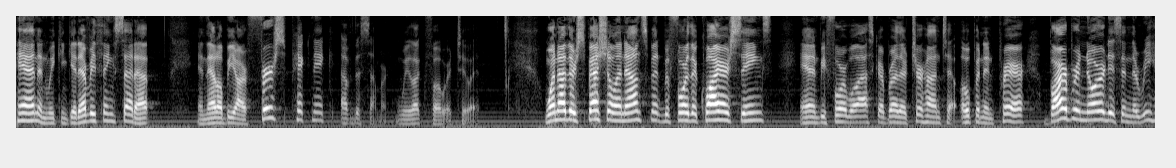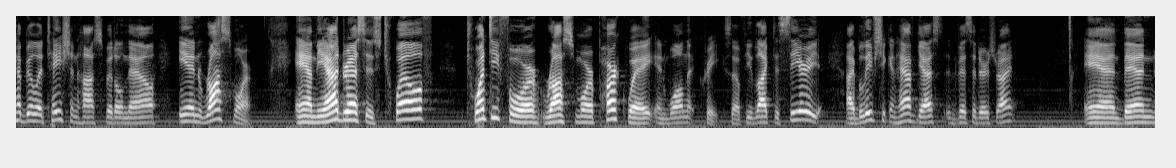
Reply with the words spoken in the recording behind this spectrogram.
10 and we can get everything set up. And that'll be our first picnic of the summer. We look forward to it. One other special announcement before the choir sings and before we'll ask our brother Turhan to open in prayer. Barbara Nord is in the rehabilitation hospital now in Rossmoor. And the address is 1224 Rossmoor Parkway in Walnut Creek. So if you'd like to see her, I believe she can have guests and visitors, right? And then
